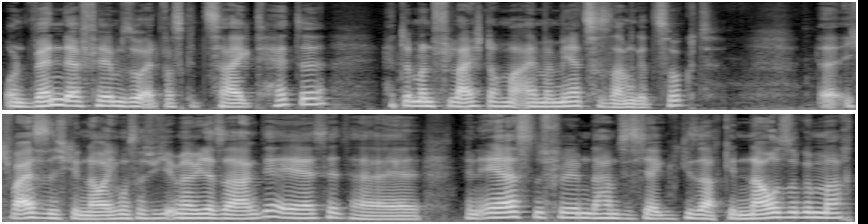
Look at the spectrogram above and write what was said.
Und wenn der Film so etwas gezeigt hätte, hätte man vielleicht noch mal einmal mehr zusammengezuckt. Äh, Ich weiß es nicht genau. Ich muss natürlich immer wieder sagen, der erste Teil. Den ersten Film, da haben sie es ja, wie gesagt, genauso gemacht.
